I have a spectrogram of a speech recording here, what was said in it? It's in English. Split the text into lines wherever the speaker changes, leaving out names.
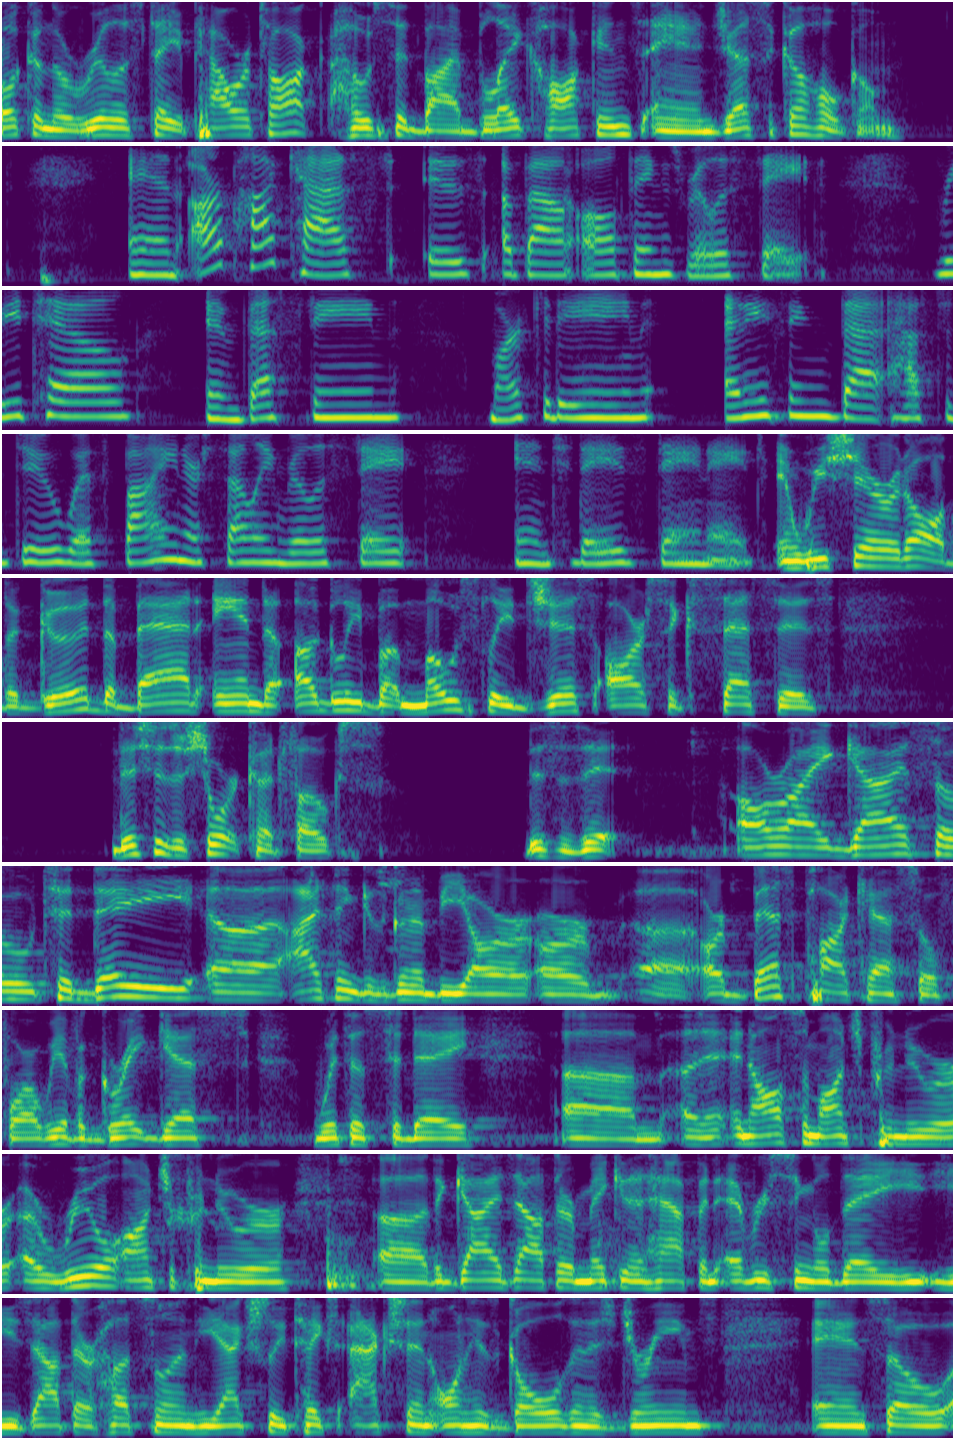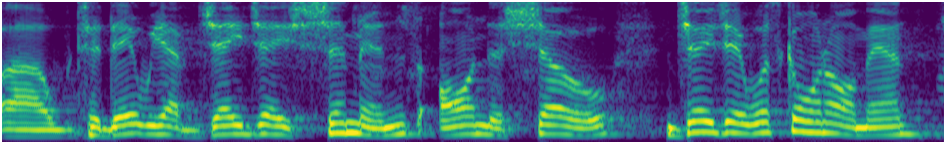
Welcome to Real Estate Power Talk, hosted by Blake Hawkins and Jessica Holcomb.
And our podcast is about all things real estate retail, investing, marketing, anything that has to do with buying or selling real estate in today's day and age.
And we share it all the good, the bad, and the ugly, but mostly just our successes. This is a shortcut, folks. This is it. All right, guys. So today, uh, I think is going to be our our uh, our best podcast so far. We have a great guest with us today. Um, an, an, awesome entrepreneur, a real entrepreneur. Uh, the guy's out there making it happen every single day. He, he's out there hustling. He actually takes action on his goals and his dreams. And so uh, today we have JJ Simmons on the show. JJ, what's going on, man?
